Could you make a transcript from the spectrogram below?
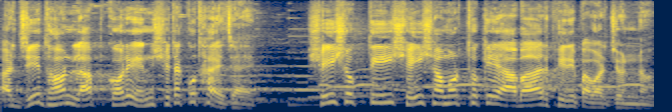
আর যে ধন লাভ করেন, সেটা কোথায় যায়? সেই শক্তি, সেই সামর্থ্যকে আবার ফিরে পাওয়ার জন্য।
